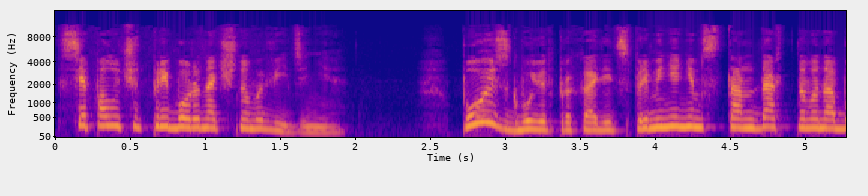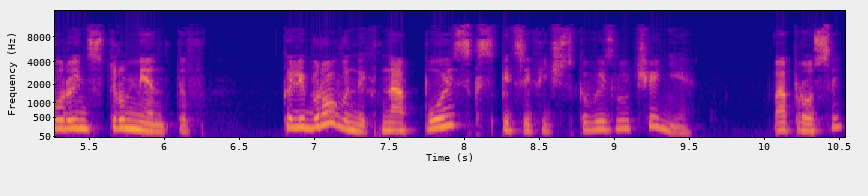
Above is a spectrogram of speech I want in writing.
Все получат приборы ночного видения. Поиск будет проходить с применением стандартного набора инструментов, калиброванных на поиск специфического излучения. Вопросы?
